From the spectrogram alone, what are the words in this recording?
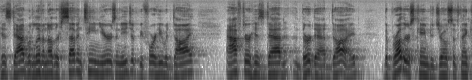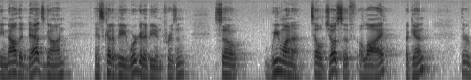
his dad would live another 17 years in Egypt before he would die. After his dad, their dad died, the brothers came to Joseph thinking, now that dad's gone, it's going to be, we're going to be in prison. So we want to tell Joseph a lie again they're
